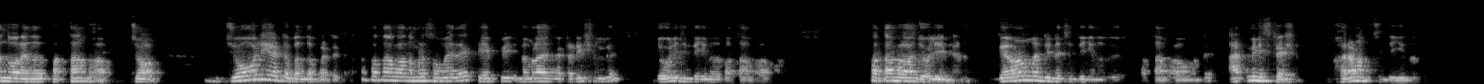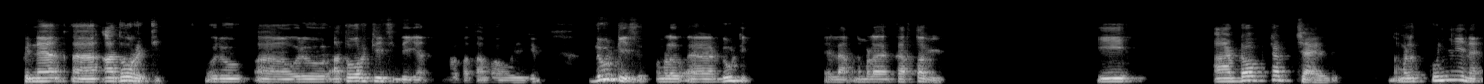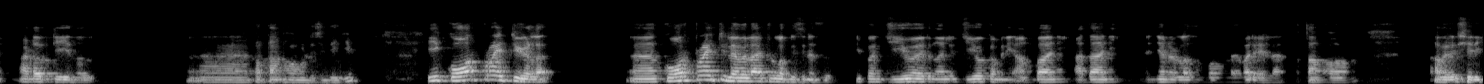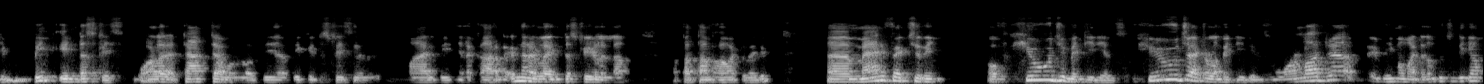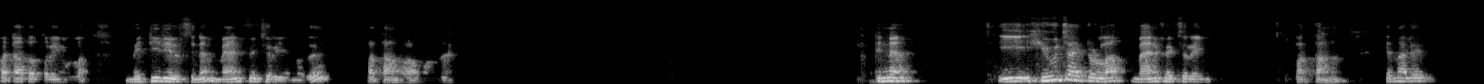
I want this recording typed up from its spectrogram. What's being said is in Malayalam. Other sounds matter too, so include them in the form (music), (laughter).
എന്ന് പറയുന്നത് പത്താം ഭാവം ജോബ് ജോലിയായിട്ട് ബന്ധപ്പെട്ട് പത്താം ഭാവം നമ്മുടെ സ്വമേധ കെ പി നമ്മളെ ട്രഡീഷണലിൽ ജോലി ചിന്തിക്കുന്നത് പത്താം ഭാവമാണ്. പത്താം ഭാവം ജോലി തന്നെയാണ്. ഗവൺമെന്റിനെ ചിന്തിക്കുന്നത് പത്താം ഭാവമുണ്ട്. അഡ്മിനിസ്ട്രേഷൻ ഭരണം ചിന്തിക്കുന്നത്. പിന്നെ അതോറിറ്റി ഒരു ഒരു അതോറിറ്റി ചിന്തിക്കാൻ നമ്മൾ പത്താം ഭാവം ഉപയോഗിക്കും. ഡ്യൂട്ടീസ് നമ്മൾ ഡ്യൂട്ടി എല്ലാം നമ്മളെ കർത്തവ്യം. ഈ അഡോപ്റ്റഡ് ചൈൽഡ് നമ്മൾ കുഞ്ഞിനെ അഡോപ്റ്റ് ചെയ്യുന്നത് പത്താം ഭാവം കൊണ്ട് ചിന്തിക്കും. ഈ കോർപ്പറേറ്റുകൾ കോർപ്പറേറ്റ് ലെവലായിട്ടുള്ള ബിസിനസ് ഇപ്പം ജിയോ ആയിരുന്നാലും ജിയോ കമ്പനി അംബാനി അദാനി ഇങ്ങനെയുള്ള സംഭവങ്ങൾ അവരെല്ലാം പത്താം ഭാവമാണ് അവർ ശരിക്കും ബിഗ് ഇൻഡസ്ട്രീസ് വളരെ ടാറ്റ പോലുള്ള ബിഗ് ഇൻഡസ്ട്രീസുകൾ മാരുതി ഇങ്ങനെ കാറിന്റെ ഇങ്ങനെയുള്ള ഇൻഡസ്ട്രികളെല്ലാം പത്താം ഭാവമായിട്ട് വരും. Manufacturing of huge materials huge ആയിട്ടുള്ള മെറ്റീരിയൽസ് വളരെ ഭീമമായിട്ട്. നമുക്ക് ചിന്തിക്കാൻ പറ്റാത്ത അത്രയുമുള്ള മെറ്റീരിയൽസിനെ മാനുഫാക്ചർ ചെയ്യുന്നത് പത്താം ഭാവമാണ് പിന്നെ ഈ ഹ്യൂജ് ആയിട്ടുള്ള മാനുഫാക്ചറിങ് പത്താണ്. എന്നാൽ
